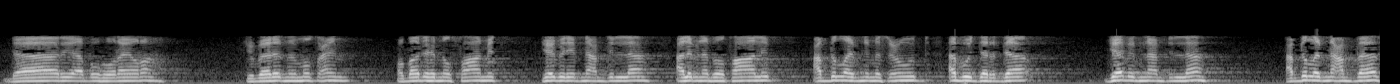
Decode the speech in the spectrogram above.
Dari Abu Hurairah, Jubair bin Mut'im, Ubadah bin Samit, Jabir bin Abdullah, Ali bin Abi Talib, Abdullah bin Mas'ud, Abu Darda, Jabir bin Abdullah, Abdullah bin Abbas,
